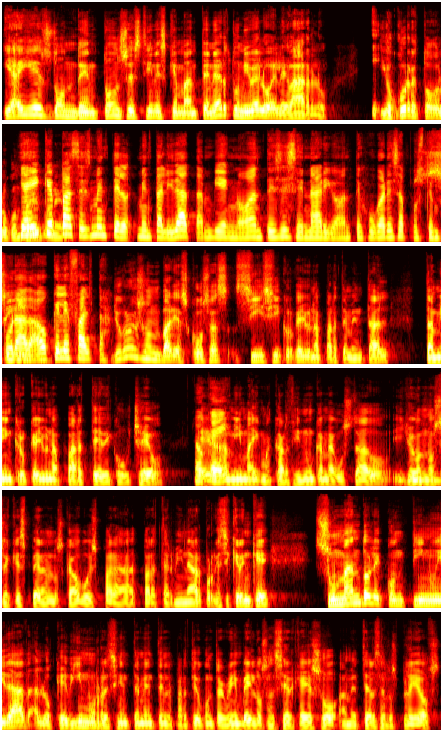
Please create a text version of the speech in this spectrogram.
Y ahí es donde entonces tienes que mantener tu nivel o elevarlo. Y, ocurre todo lo contrario. ¿Y ahí qué pasa? Es mentalidad también, ¿no? Ante ese escenario, ante jugar esa postemporada. ¿O qué le falta? Yo creo que son varias cosas. Sí, sí, creo que hay una parte mental. También creo que hay una parte de cocheo. Eh, a mí Mike McCarthy nunca me ha gustado y yo no sé qué esperan los Cowboys para, para terminar, porque si creen que sumándole continuidad a lo que vimos recientemente en el partido contra Green Bay, los acerca eso a meterse a los playoffs,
